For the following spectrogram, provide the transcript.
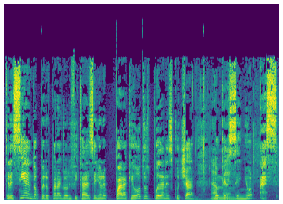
creciendo, pero es para glorificar al Señor, para que otros puedan escuchar lo que el. Señor hace.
